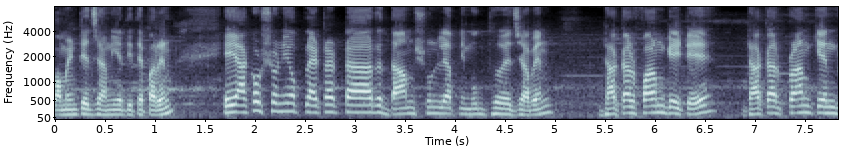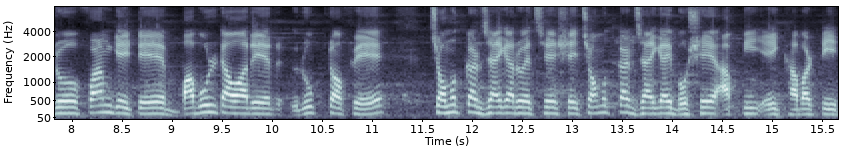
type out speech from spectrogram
কমেন্টে জানিয়ে দিতে পারেন। এই আকর্ষণীয় প্ল্যাটারটার দাম শুনলে আপনি মুগ্ধ হয়ে যাবেন। ঢাকার ফার্ম গেটে ঢাকার প্রাণকেন্দ্র ফার্ম গেটে বাবুল টাওয়ারের রুপটপে চমৎকার জায়গা রয়েছে। সেই চমৎকার জায়গায় বসে আপনি এই খাবারটি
